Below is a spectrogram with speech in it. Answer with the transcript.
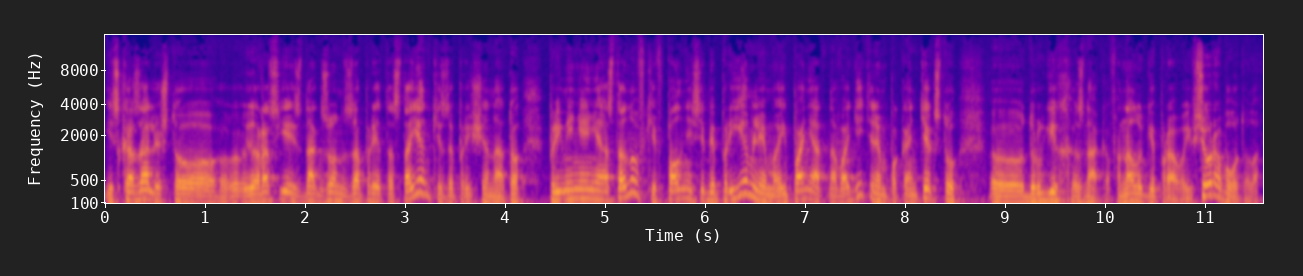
и сказали, что э, раз есть знак зоны запрета стоянки запрещена, то применение остановки вполне себе приемлемо и понятно водителям по контексту э, других знаков, аналогии права. И все работало.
